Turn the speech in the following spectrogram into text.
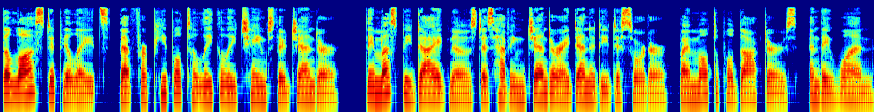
The law stipulates that for people to legally change their gender, they must be diagnosed as having gender identity disorder by multiple doctors and they 1.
